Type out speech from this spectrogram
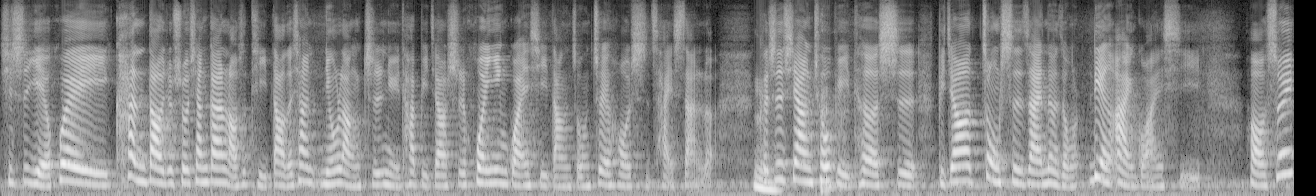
其实也会看到，就说像刚刚老师提到的，像牛郎织女，他比较是婚姻关系当中最后是拆散了，可是像丘比特是比较重视在那种恋爱关系。哦，所以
